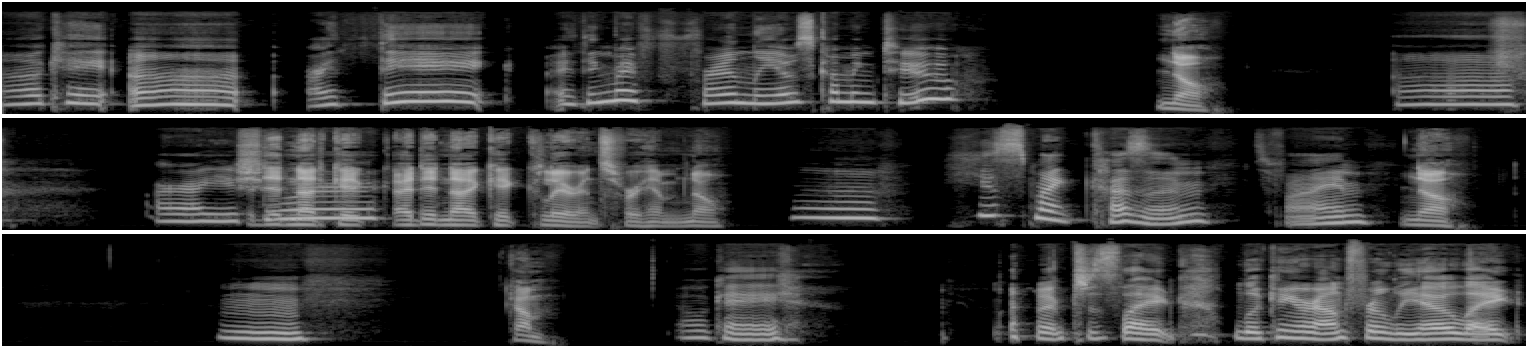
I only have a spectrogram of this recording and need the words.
Okay. Uh, I think I think my friend Leo's coming too. No, Uh, are you I sure? did not get. I did not get clearance for him. No, Uh, he's my cousin. It's fine. no. Hmm. Come. Okay. I'm just like looking around for Leo, like,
